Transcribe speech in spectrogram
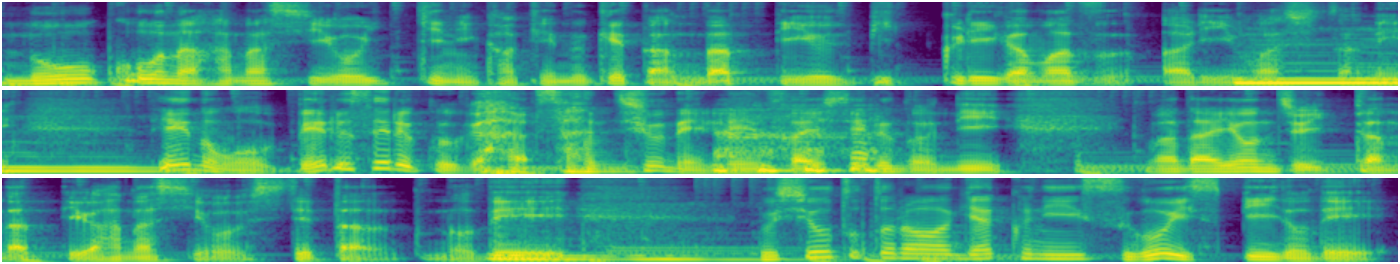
濃厚な話を一気に駆け抜けたんだっていうびっくりがまずありましたね。っていうのもベルセルクが 30年連載してるのにまだ41巻だっていう話をしてたので牛尾と虎は逆にすごいスピードで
